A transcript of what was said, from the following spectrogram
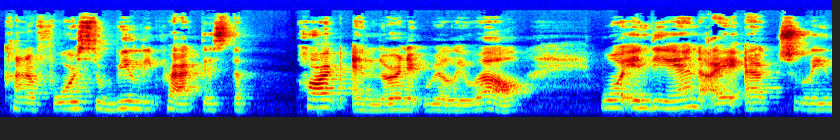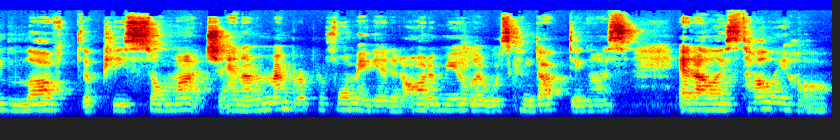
kind of forced to really practice the part and learn it really well well in the end i actually loved the piece so much and i remember performing it and otto mueller was conducting us at alice tully hall.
